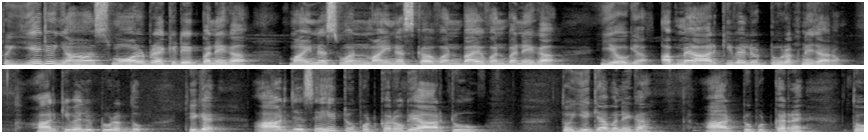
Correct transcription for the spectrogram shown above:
तो ये जो यहाँ स्मॉल ब्रैकेट एक बनेगा माइनस वन माइनस का वन बाय वन बनेगा, ये हो गया। अब मैं आर की वैल्यू टू रखने जा रहा हूँ। आर की वैल्यू टू रख दो। ठीक है? आर जैसे ही टू पुट करोगे आर टू तो ये क्या बनेगा? आर टू पुट कर रहे हैं। तो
